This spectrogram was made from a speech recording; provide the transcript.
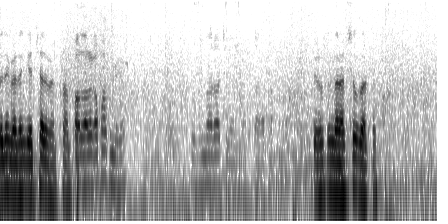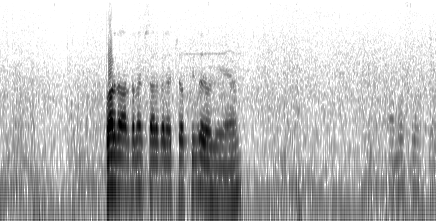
Dediğim yerden geçerim ben tampon. Farları kapatın beyler. Uzunları açıyorum ben. Daha kapatmıyor. Bir Uzunlar açık zaten. Bu arada arkadaşlar böyle çok güzel oluyor ya. Ama ya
